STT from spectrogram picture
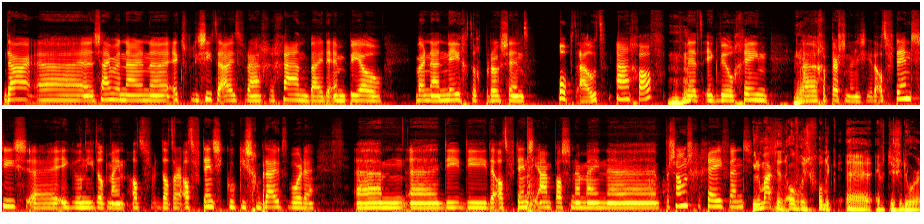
Daar zijn we naar een expliciete uitvraag gegaan bij de NPO, waarna 90% opt-out aangaf. Mm -hmm. Met ik wil geen ja. gepersonaliseerde advertenties. Ik wil niet dat, mijn dat er advertentiecookies gebruikt worden. Um, uh, die, die de advertentie aanpassen naar mijn persoonsgegevens. Jullie maakten het overigens, vond ik even tussendoor,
